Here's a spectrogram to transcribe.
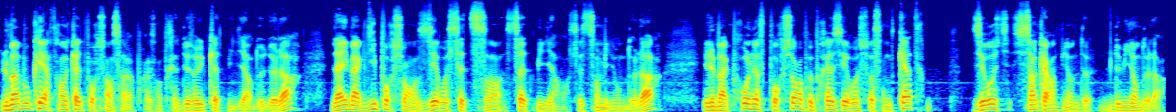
Le MacBook Air, 34%, ça représenterait 2,4 milliards de dollars. L'iMac, 10%, 0,707 milliards, 700 millions de dollars. Et le Mac Pro, 9%, à peu près 0,64, 0,640 millions de, de millions de dollars.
